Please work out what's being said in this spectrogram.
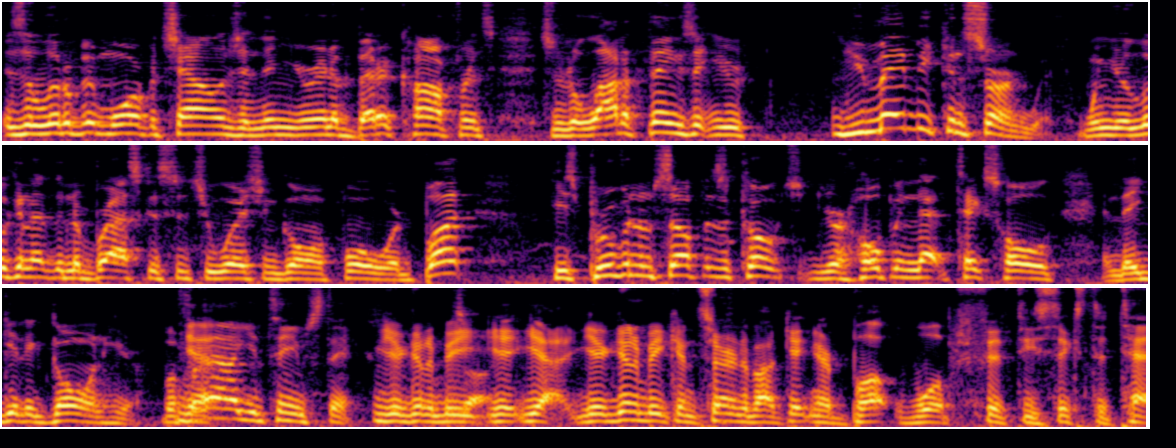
is a little bit more of a challenge, and then you're in a better conference. So there's a lot of things that you're you may be concerned with when you're looking at the Nebraska situation going forward. But he's proven himself as a coach. You're hoping that takes hold and they get it going here. But for Yeah. now, your team stinks. You're going to be, Sorry. yeah, you're going to be concerned about getting your butt whooped 56 to 10.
